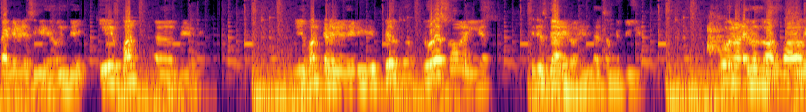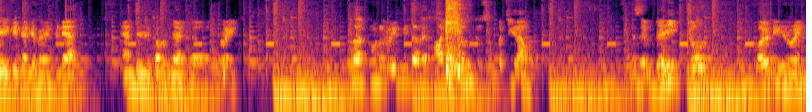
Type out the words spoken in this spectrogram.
ਪੈਕੇਟ ਜਿਹੜੇ ਸੀਗੇ ਹੈਰੋਇਨ ਦੇ A1 ਦੇ A1 ਕੈਟਾਗਰੀ ਜਿਹੜੀ ਬਿਲਕੁਲ ਪਿਓਰੈਸਟ ਫਾਰਮ ਹੈਗੀ ਹੈ ਇਟ ਇਜ਼ ਦੈਟ ਹੈਰੋਇਨ ਦਾ ਸਾਹਮਣੇ ਪਈ ਹੈ। ਉਹ ਉਹਨਾਂ ਨੇ ਫਿਰ ਦੁਆਸ ਪਾਵਾ ਵੀ ਇੱਕ ਇੱਕ ਕਰਕੇ ਪੈਕੇਟ ਕੱਢਿਆ। And they recover that heroin ਉਹਦਾ ਟੋਟਲ weight ਕੀਤਾ ਤੇ 8 kilo 325 gram is a very pure quality heroin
